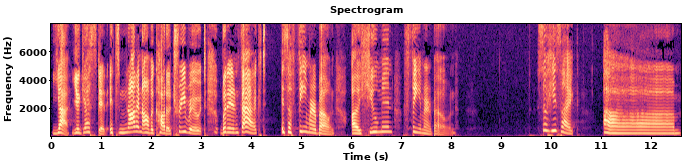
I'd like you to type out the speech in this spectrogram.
yeah, you guessed it. It's not an avocado tree root, but in fact is a femur bone, a human femur bone. So he's like, um,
